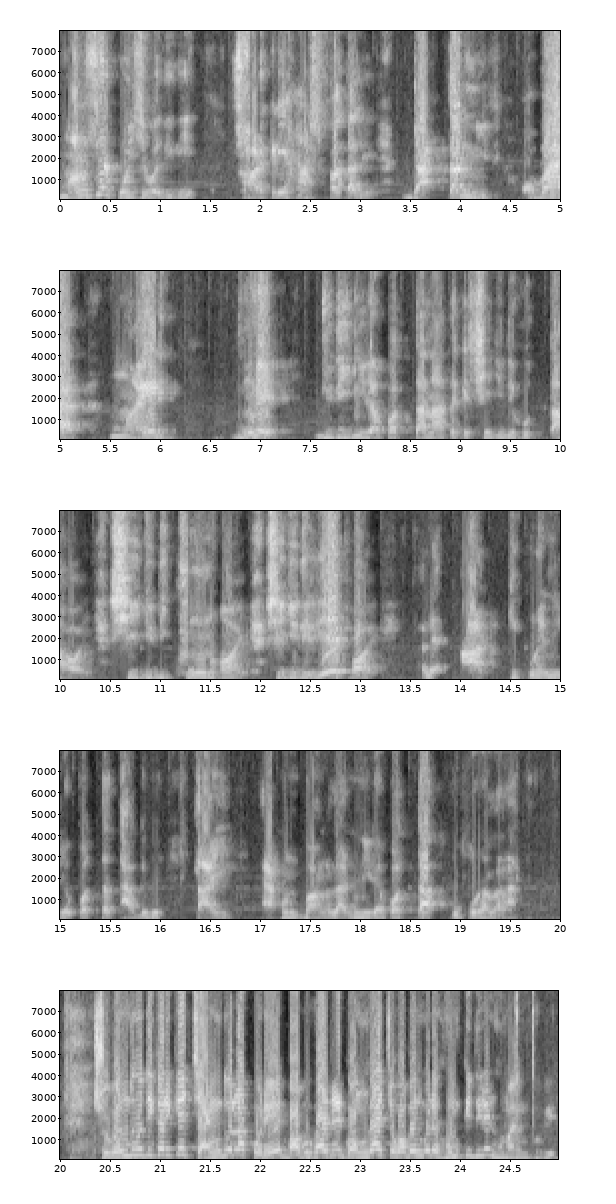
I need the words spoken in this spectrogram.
মানুষের পরিষেবা দিতে সরকারি হাসপাতালে ডাক্তার নির অভয়ার মায়ের বোনের যদি নিরাপত্তা না থাকে সে যদি হত্যা হয় সে যদি খুন হয় সে যদি রেপ হয় তাহলে আর কি করে নিরাপত্তা থাকবে? তাই এখন বাংলার নিরাপত্তা উপরালার হাতে। শুভেন্দু অধিকারীকে চ্যাংদোলা করে বাবুঘাটের গঙ্গায় চোবাবেন বলে হুমকি দিলেন হুমায়ুন কবির।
